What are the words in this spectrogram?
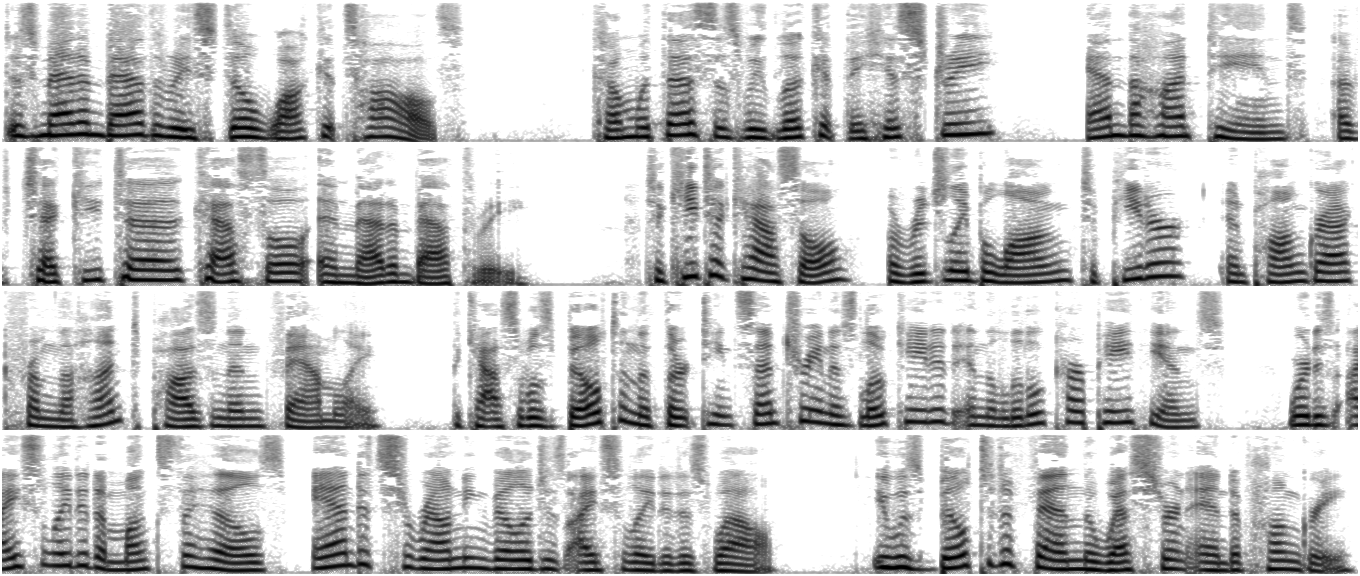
Does Madame Bathory still walk its halls? Come with us as we look at the history and the hauntings of Chiquita Castle and Madame Bathory. Chiquita Castle originally belonged to Peter and Pongrak from the Hunt Poznań family. The castle was built in the 13th century and is located in the Little Carpathians, where it is isolated amongst the hills and its surrounding village is isolated as well. It was built to defend the western end of Hungary.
